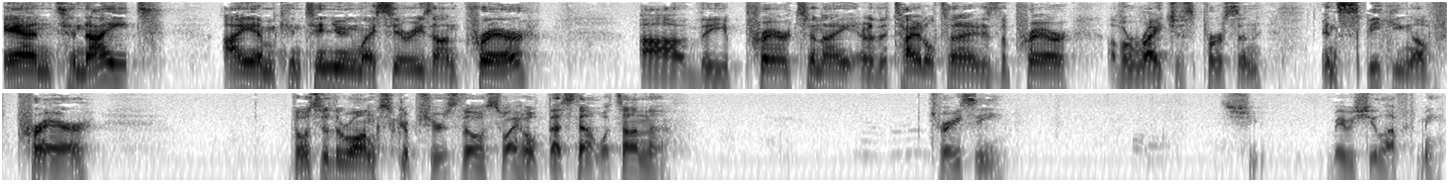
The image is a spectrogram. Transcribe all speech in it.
And tonight, I am continuing my series on prayer. Uh, the prayer tonight, or the title tonight, is The Prayer of a Righteous Person. And speaking of prayer, those are the wrong scriptures, though, so I hope that's not what's on the. Tracy? She, maybe she left me.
